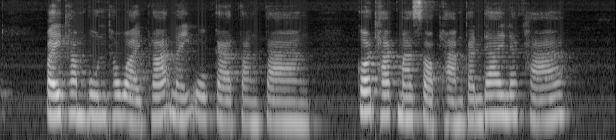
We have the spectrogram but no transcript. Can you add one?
ไปทำบุญถวายพระในโอกาสต่างๆ ก็ทักมาสอบถามกันได้นะคะ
